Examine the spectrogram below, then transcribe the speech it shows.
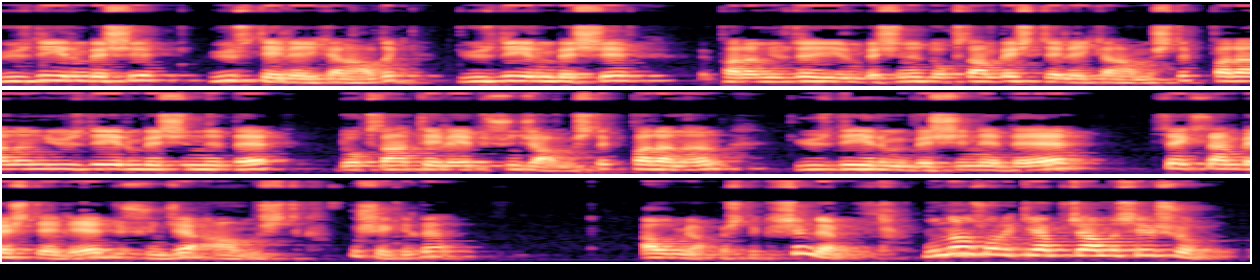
%25'i 100 TL iken aldık. %25'i paranın %25'ini 95 TL iken almıştık. Paranın %25'ini de 90 TL'ye düşünce almıştık. Paranın %25'ini de 85 TL'ye düşünce almıştık. Bu şekilde alım yapmıştık. Şimdi bundan sonraki yapacağımız şey şu.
